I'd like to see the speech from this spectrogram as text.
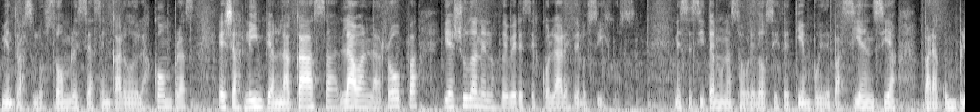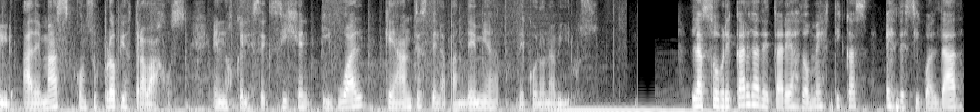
Mientras los hombres se hacen cargo de las compras, ellas limpian la casa, lavan la ropa y ayudan en los deberes escolares de los hijos necesitan una sobredosis de tiempo y de paciencia para cumplir además con sus propios trabajos, en los que les exigen igual que antes de la pandemia de coronavirus. La sobrecarga de tareas domésticas es desigualdad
